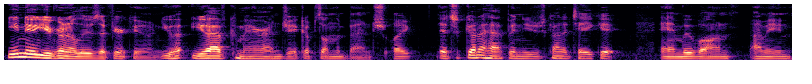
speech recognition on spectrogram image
you knew you're gonna lose if you're Kuhn. You you have Kamara and Jacobs on the bench. Like it's gonna happen. You just kind of take it and move on. I mean,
